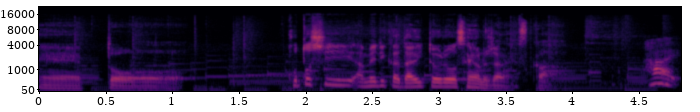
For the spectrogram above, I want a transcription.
えーっと、今年アメリカ大統領選あるじゃないですか。はい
